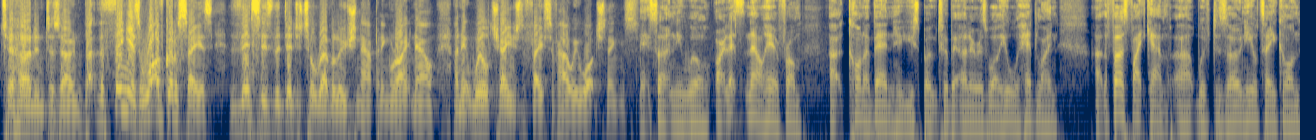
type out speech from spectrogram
to Hearn and DAZN. But the thing is, what I've got to say is, this is the digital revolution happening right now, and it will change the face of how we watch things. It certainly will. All right, let's now hear from uh, Conor Benn, who you spoke to a bit earlier as well. He will headline uh, the first fight camp uh, with DAZN. He'll take on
